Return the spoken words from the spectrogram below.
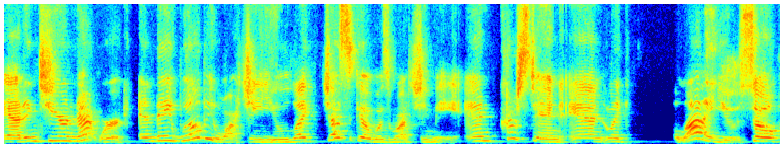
adding to your network. And they will be watching you, like Jessica was watching me, and Kirsten, and like a lot of you. So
